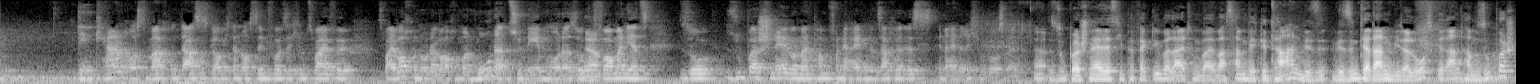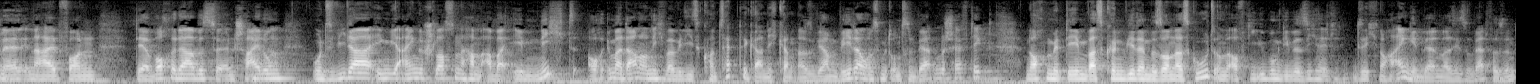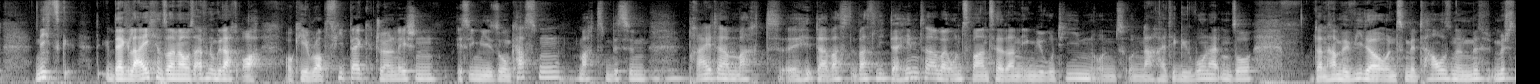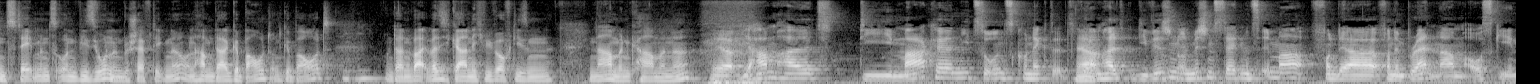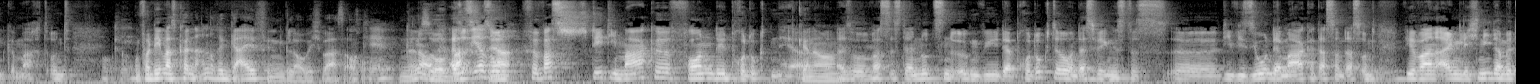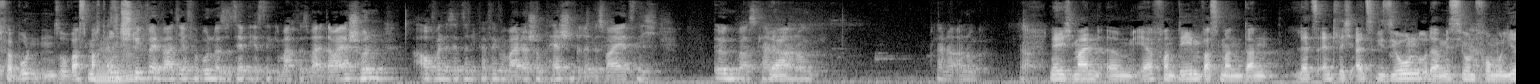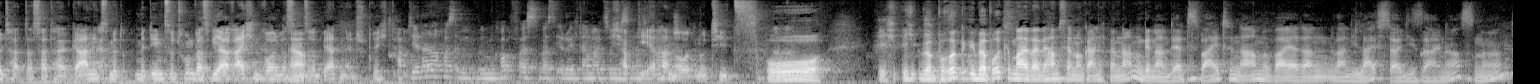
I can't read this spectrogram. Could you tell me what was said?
den Kern ausmacht und da ist es, glaube ich, dann auch sinnvoll, sich im Zweifel zwei Wochen oder auch mal einen Monat zu nehmen oder so, Ja. bevor man jetzt so super schnell, wenn man Pump von der eigenen Sache ist, in eine Richtung losrennt. Super schnell ist die perfekte Überleitung, weil was haben wir getan? Wir wir sind ja dann wieder losgerannt, haben super schnell innerhalb von der Woche da bis zur Entscheidung uns wieder irgendwie eingeschlossen, haben aber eben nicht, auch immer da noch nicht, weil wir diese Konzepte gar nicht kannten. Also wir haben weder uns mit unseren Werten beschäftigt, noch mit dem, was können wir denn besonders gut und auf die Übungen, die wir sicherlich sich noch eingehen werden, weil sie so wertvoll sind. Nichts dergleichen, sondern wir haben uns einfach nur gedacht, oh, okay, Robs Feedback, Journal Nation ist irgendwie so ein Kasten, macht es ein bisschen breiter, macht äh, da was, was liegt dahinter. Bei uns waren es ja dann irgendwie Routinen und, und nachhaltige Gewohnheiten und so. Dann haben wir wieder uns mit tausenden Mi- Mission Statements und Visionen beschäftigt ne? und haben da gebaut und gebaut. Und dann wei- weiß ich gar nicht, wie wir auf diesen Namen kamen. Ne? Ja, wir haben halt die Marke nie zu uns connected. Wir Ja. haben halt die Vision und Mission Statements immer von, der, von dem Brandnamen ausgehend gemacht. Und Okay. Und von dem, was können andere geil finden, glaube ich, war es auch. Okay. Ne? genau, So, also was- eher so, ja. für was steht die Marke von den Produkten her? Genau. Also was ist der Nutzen irgendwie der Produkte und deswegen ist das äh, die Vision der Marke das und das. Und wir waren eigentlich nie damit verbunden. So, was macht Also ein uns Stück weit wart ihr verbunden, also sonst hättet ihr es nicht gemacht. Das war, da war ja schon, auch wenn es jetzt noch nicht perfekt war, war da schon Passion drin. Das war jetzt nicht irgendwas, keine Ja. Ahnung. Keine Ahnung. Ja. Nee, ich meine ähm, eher von dem, was man dann letztendlich als Vision oder Mission formuliert hat. Das hat halt gar nichts Ja. mit, mit dem zu tun, was wir erreichen wollen, was Ja. unseren Werten entspricht. Habt ihr da noch was im, im Kopf, was, was ihr euch damals so Ich habe die Evernote-Notiz. Oh, ich, ich überbrücke, überbrücke mal, weil wir haben es ja noch gar nicht beim Namen genannt. Der zweite Name war ja dann, waren die Lifestyle Designers. Ne?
